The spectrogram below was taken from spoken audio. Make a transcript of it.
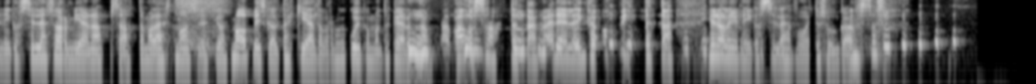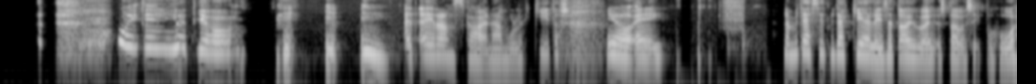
niin kuin silleen sormia napsauttamalla. Ja sitten mä oon silleen, että joo, mä opiskelen tätä kieltä varmaan kuinka monta kertaa, mutta mä vaan osaan tätä, mä edelleenkään opin tätä. Ja ne oli niin kuin silleen, voittu sun kanssa. Oi ei. Et joo. Et ei ranskaa enää mulle, kiitos. Joo, ei. No mitä sitten, mitä kieliä sä toivoisit puhua?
